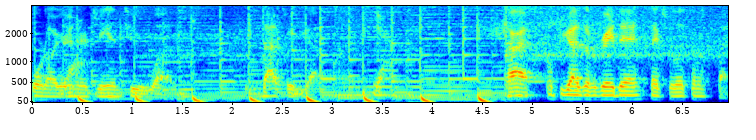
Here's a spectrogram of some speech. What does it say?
poured all your energy into was. That's what you got. Yeah. All right. Hope you guys have a great day. Thanks for listening. Bye.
